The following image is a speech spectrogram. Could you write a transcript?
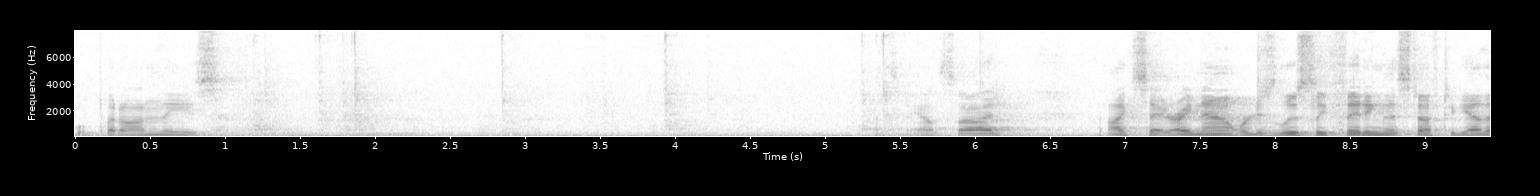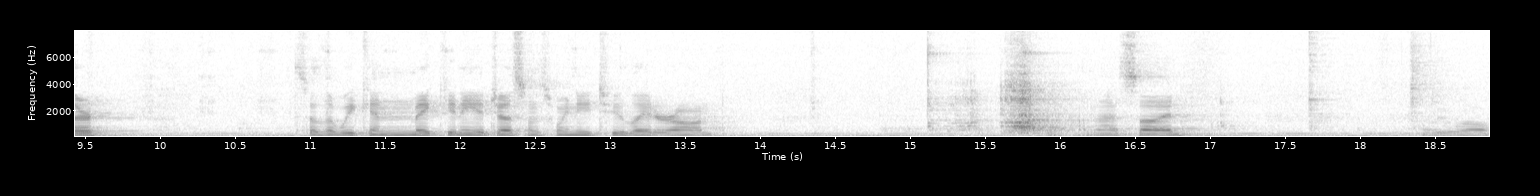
We'll put on these outside. Like I say, right now we're just loosely fitting this stuff together so that we can make any adjustments we need to later on. On that side, we will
